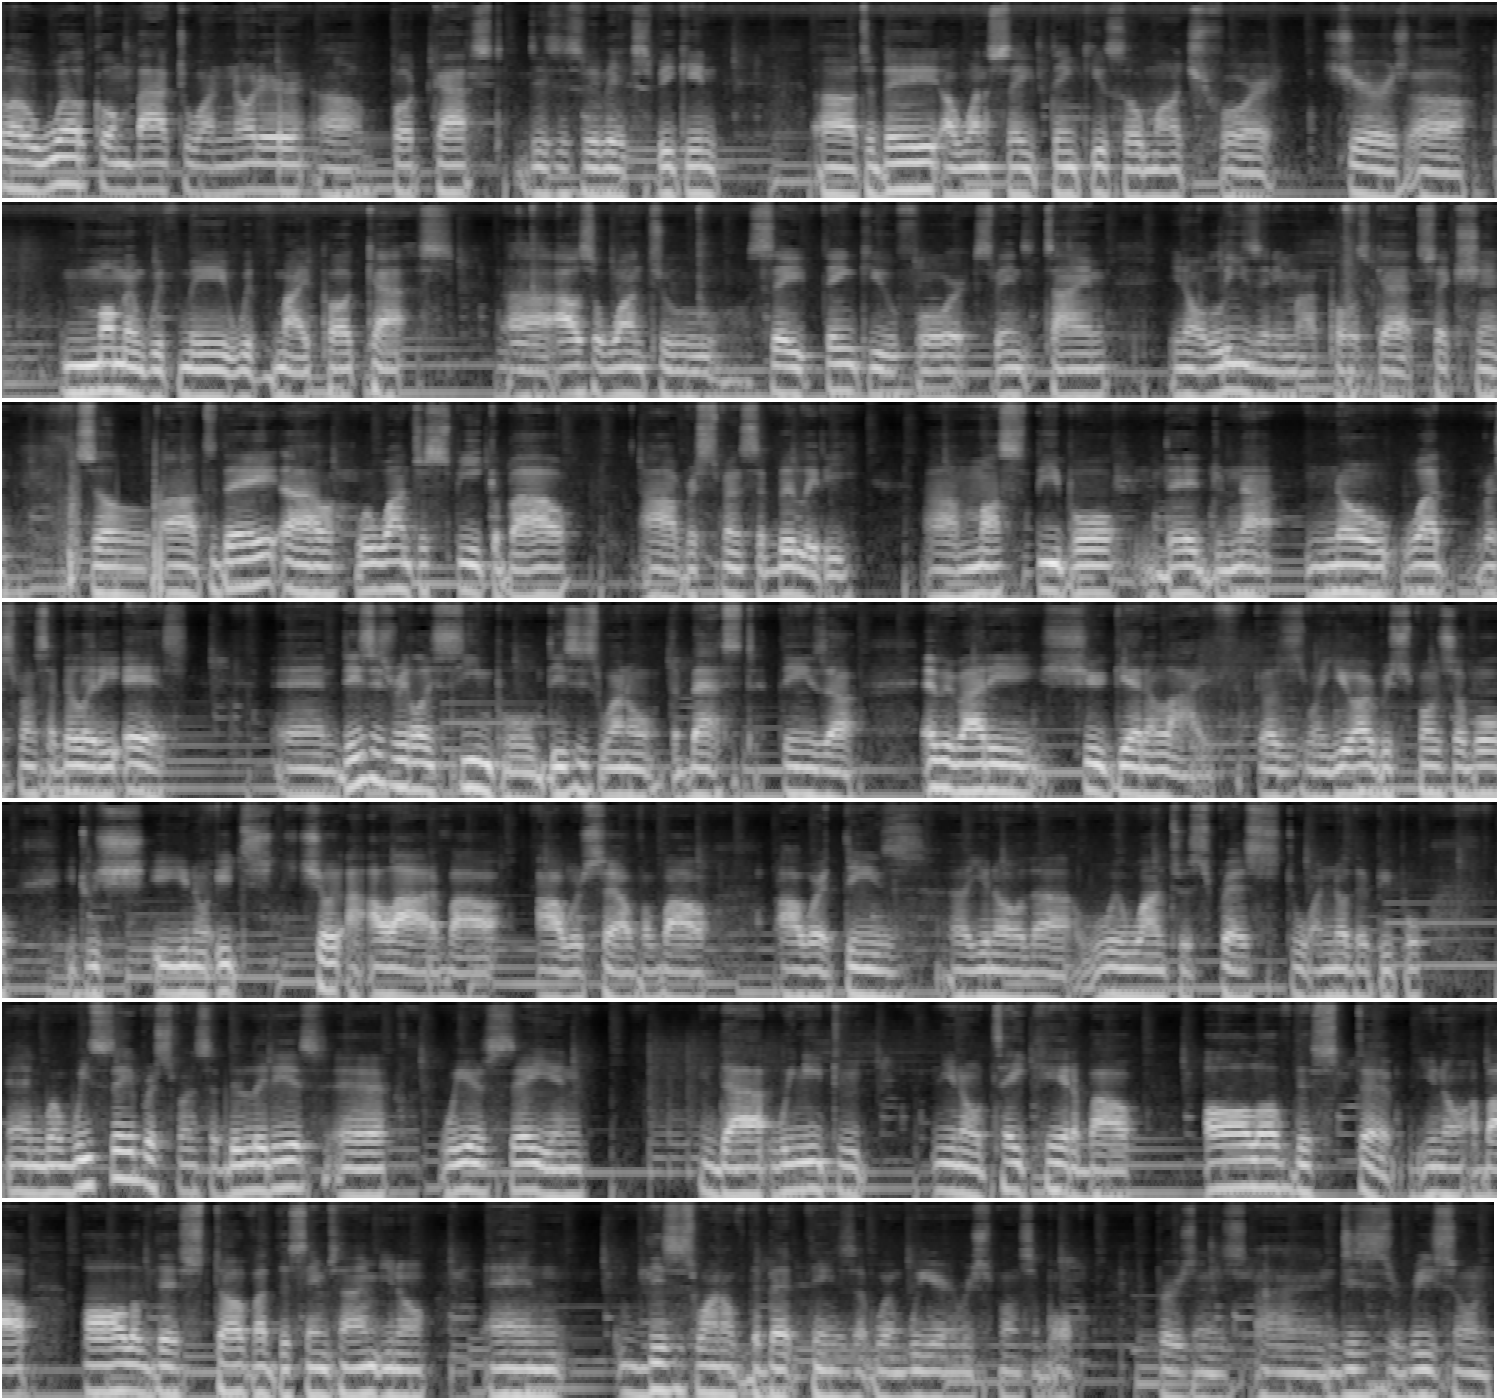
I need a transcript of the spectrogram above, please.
Hello, welcome back to another uh, podcast. This is Felix speaking. Uh, today, I want to say thank you so much for shares a moment with me with my podcast. Uh, I also want to say thank you for spending time, you know, listening my podcast section. So uh, today, uh, we want to speak about uh, responsibility uh, most people they do not know what responsibility is. And this is really simple. This is one of the best things uh, everybody should get in life. Because when you are responsible it will sh- you know it show a lot about ourselves about our things uh, you know that we want to express to another people. And when we say responsibilities uh, we are saying that we need to you know take care about all of this stuff you know about all of this stuff at the same time you know and this is one of the bad things that when we are responsible persons and this is the reason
